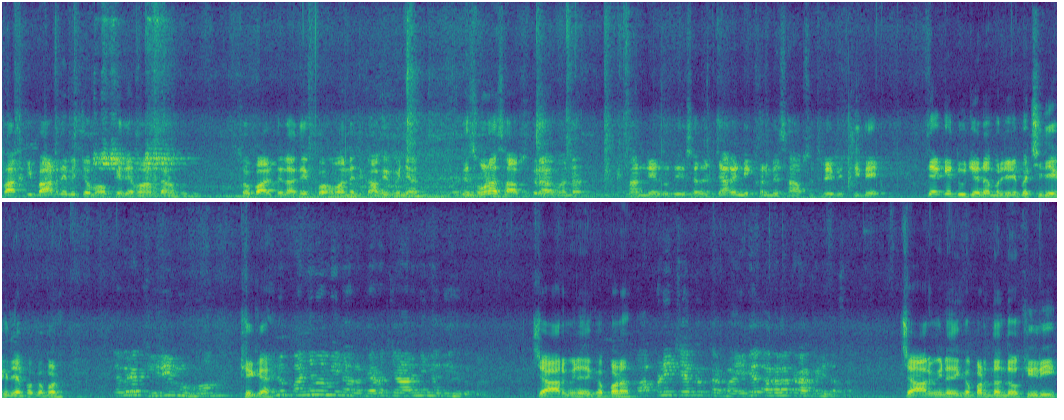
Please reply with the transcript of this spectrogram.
ਬਾਕੀ ਬਾਹਰ ਦੇ ਵਿੱਚੋਂ ਮੌਕੇ ਦੇ ਮਾਨਤਾਨ ਹੋ ਜੂ। ਸੋ ਬਾਲਟੇ ਨਾਲ ਦੇਖੋ ਹਵਾਨੇ 'ਚ ਕਾਫੀ ਪਈਆਂ ਤੇ ਸੋਹਣਾ ਸਾਫ਼ ਸੁਥਰਾ ਹਵਾਨਾ ਨੇੜ ਤੋਂ ਦੇਖ ਸਕਦੇ। ਚਾਰੇ ਨਿਖਣ ਦੇ ਸਾਫ਼ ਸੁਥਰੇ ਵਿੱਥੀ ਤੇ ਤੇ ਅੱਗੇ ਦੂਜੇ ਨੰਬਰ ਜਿਹੜੀ ਬੱਚੀ ਦੇਖਦੇ ਆਪਾਂ ਗੱਬਣ। ਇਹ ਵੀਰੇ ਖੀਰੀ ਮੂੰਹੋਂ ਠੀਕ ਹੈ। ਇਹਨੂੰ ਪੰਜਵਾਂ ਮਹੀਨਾ ਲੱਗਿਆ ਵਾ 4 ਮਹੀਨੇ ਦੀ ਦੁਕਾਨ 4 ਮਹੀਨੇ ਦੀ ਗੱਬਣ। ਆਪਣੀ ਚੈੱਕ ਕਰਵਾਈ ਦੇ ਅਗਲਾ ਕਰਾ ਕੇ ਨਹੀਂ ਦੱਸ ਸਕਦਾ। 4 ਮਹੀਨੇ ਦੀ ਗੱਬਣ ਦੰਦੋ ਖੀਰੀ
